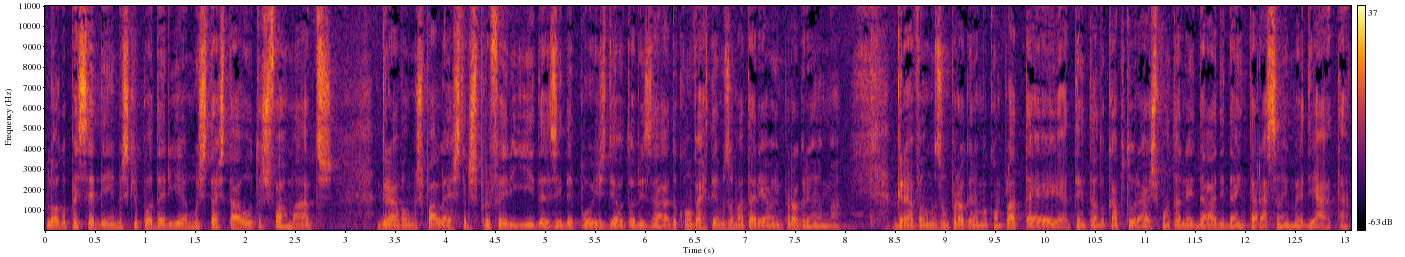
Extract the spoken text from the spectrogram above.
logo percebemos que poderíamos testar outros formatos. Gravamos palestras proferidas e, depois de autorizado, convertemos o material em programa. Gravamos um programa com plateia, tentando capturar a espontaneidade da interação imediata.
